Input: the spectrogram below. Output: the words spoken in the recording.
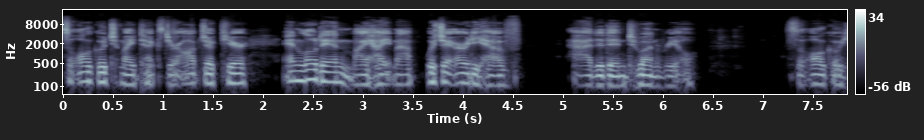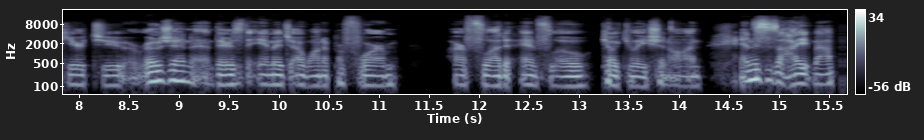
So I'll go to my texture object here and load in my height map, which I already have added into Unreal. So I'll go here to erosion and there's the image I want to perform our flood and flow calculation on. And this is a height map.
